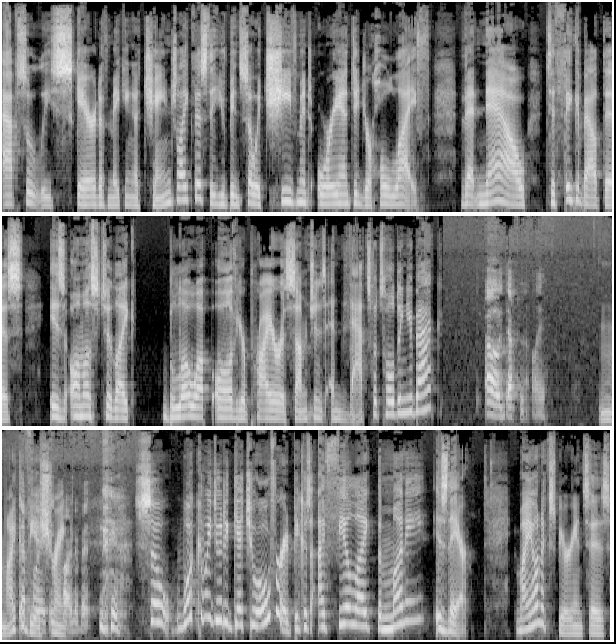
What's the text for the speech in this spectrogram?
absolutely scared of making a change like this, that you've been so achievement oriented your whole life that now to think about this is almost to like blow up all of your prior assumptions and that's what's holding you back? Oh, definitely. Mm, I could Definitely be a shrink. part of it. so, what can we do to get you over it? Because I feel like the money is there. My own experience is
